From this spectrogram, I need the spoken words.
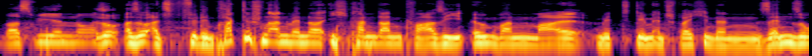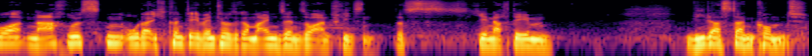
was wir noch. Also, also als für den praktischen Anwender, ich kann dann quasi irgendwann mal mit dem entsprechenden Sensor nachrüsten oder ich könnte eventuell sogar meinen Sensor anschließen. Das je nachdem, wie das dann kommt.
